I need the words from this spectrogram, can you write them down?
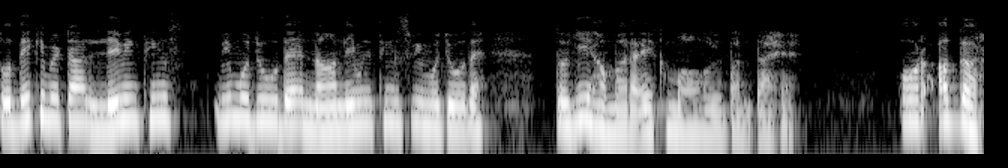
तो देखिए बेटा लिविंग थिंग्स भी मौजूद है नॉन लिविंग थिंग्स भी मौजूद है। तो ये हमारा एक माहौल बनता है। और अगर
